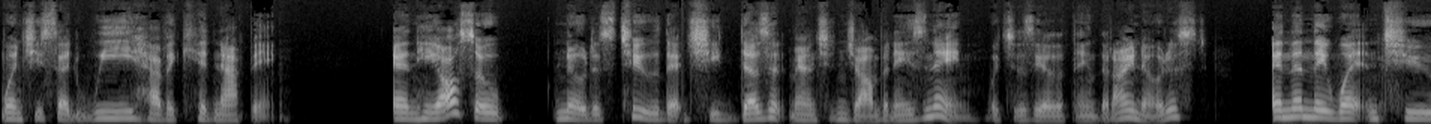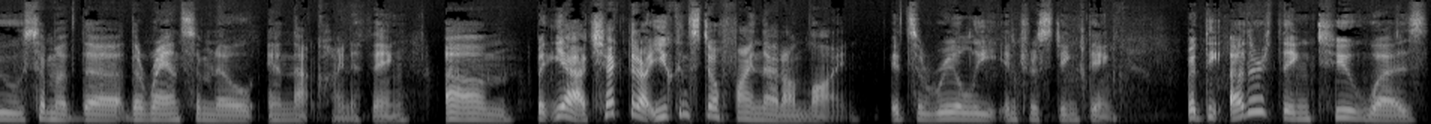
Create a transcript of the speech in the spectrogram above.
when she said, We have a kidnapping. And he also noticed too that she doesn't mention JonBenét's name, which is the other thing that I noticed. And then they went into some of the the ransom note and that kind of thing. Um, but yeah, check that out. You can still find that online. It's a really interesting thing. But the other thing too was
